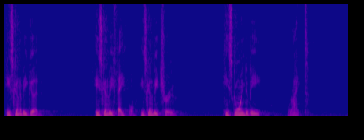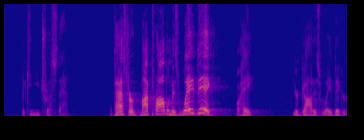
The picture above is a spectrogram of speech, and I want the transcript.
He's going to be good. He's going to be faithful. He's going to be true. He's going to be right. But can you trust that? Well, Pastor, my problem is way big. Well, hey, your God is way bigger.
